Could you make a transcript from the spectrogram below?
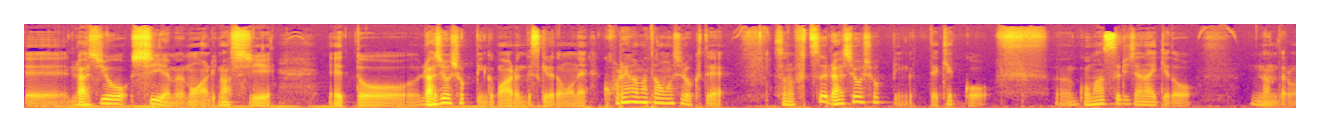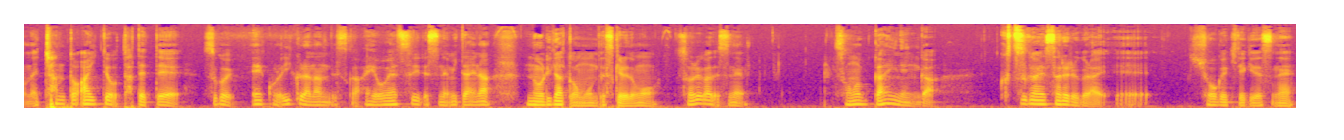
えーラジオ CM もありますしえっとラジオショッピングもあるんですけれどもねこれがまた面白くてその普通ラジオショッピングって結構、うんごますりじゃないけどなんだろうねちゃんと相手を立ててすごいえこれいくらなんですか？えお安いですねみたいなノリだと思うんですけれどもそれがですねその概念が覆されるぐらい、えー衝撃的ですね。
